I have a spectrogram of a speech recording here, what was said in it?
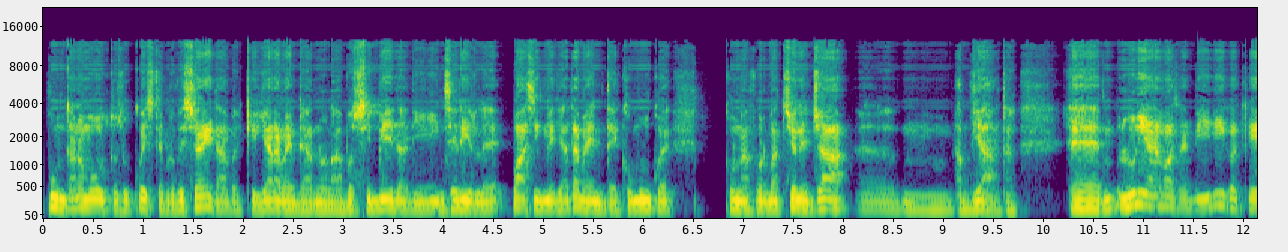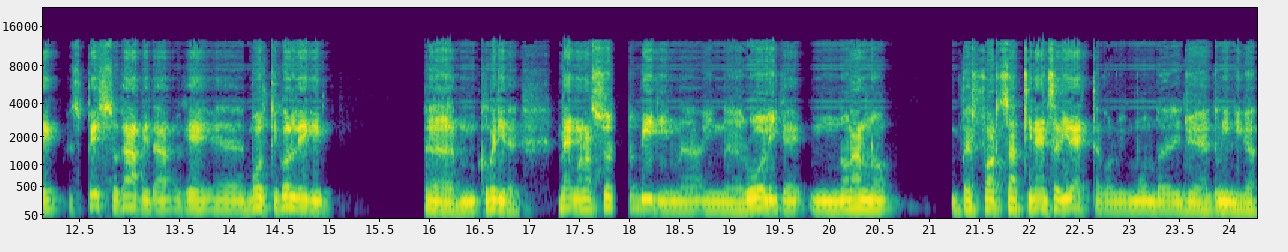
puntano molto su queste professionalità perché chiaramente hanno la possibilità di inserirle quasi immediatamente e comunque con una formazione già eh, avviata. Eh, l'unica cosa che vi dico è che spesso capita che eh, molti colleghi ehm, come dire, vengono assorbiti in, in, ruoli che non hanno per forza attinenza diretta con il mondo dell'ingegneria clinica.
